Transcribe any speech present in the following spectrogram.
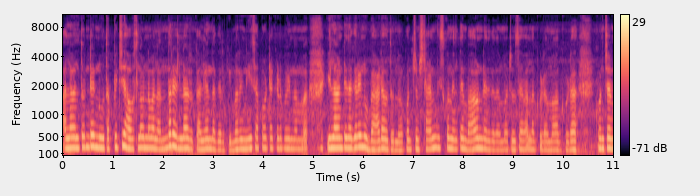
అలా వెళ్తుంటే నువ్వు తప్పించి హౌస్లో ఉన్న వాళ్ళందరూ వెళ్ళారు కళ్యాణ్ దగ్గరికి. మరి నీ సపోర్ట్ ఎక్కడ పోయిందమ్మా? ఇలాంటి దగ్గరే నువ్వు బ్యాడ్ అవుతున్నావు. కొంచెం స్టాండ్ తీసుకొని వెళ్తే బాగుండేది కదమ్మా. చూసే వాళ్ళకు కూడా మాకు కూడా. కొంచెం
